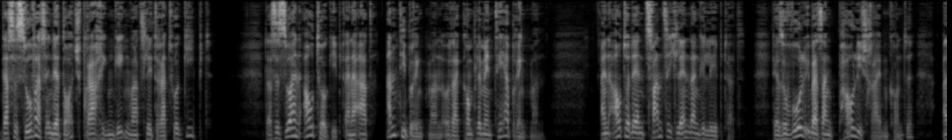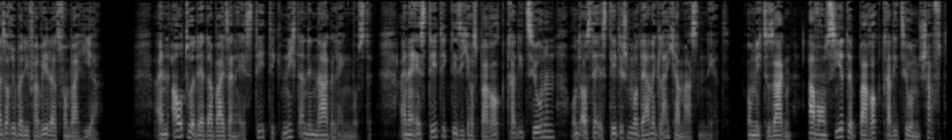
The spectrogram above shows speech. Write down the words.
Dass es sowas in der deutschsprachigen Gegenwartsliteratur gibt. Dass es so einen Autor gibt, eine Art Anti-Brinkmann oder Komplementär-Brinkmann. Ein Autor, der in 20 Ländern gelebt hat, der sowohl über St. Pauli schreiben konnte, als auch über die Favelas von Bahia. Ein Autor, der dabei seine Ästhetik nicht an den Nagel hängen musste. Eine Ästhetik, die sich aus Barocktraditionen und aus der ästhetischen Moderne gleichermaßen nährt. Um nicht zu sagen, avancierte Barocktraditionen schafft.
